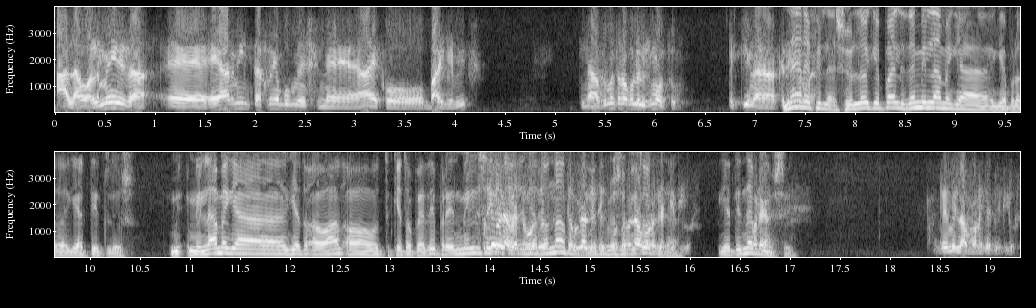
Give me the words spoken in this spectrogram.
Αλλά ο Αλμέιδα, ε, εάν μείνει τα χρόνια που ήμουν στην ε, ΑΕΚ ο Μπάγεβιτς, να δούμε τον απολογισμό του. Εκεί να Ναι κρίνουμε. ρε φίλε, σου λέω και πάλι δεν μιλάμε για, για, προ- για τίτλους. Μι- Μιλάμε για, για το, ο, αν- ο- και το παιδί πριν μίλησε Δεν για, μιλάμε το- για για τον τίτλους, άνθρωπο, δεν για την μιλάμε για τίτλους, δεν μιλάμε προσωπικότητα, μόνο για για την Ωραία. έμπνευση. Δεν μιλάω μόνο για τίτλους.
